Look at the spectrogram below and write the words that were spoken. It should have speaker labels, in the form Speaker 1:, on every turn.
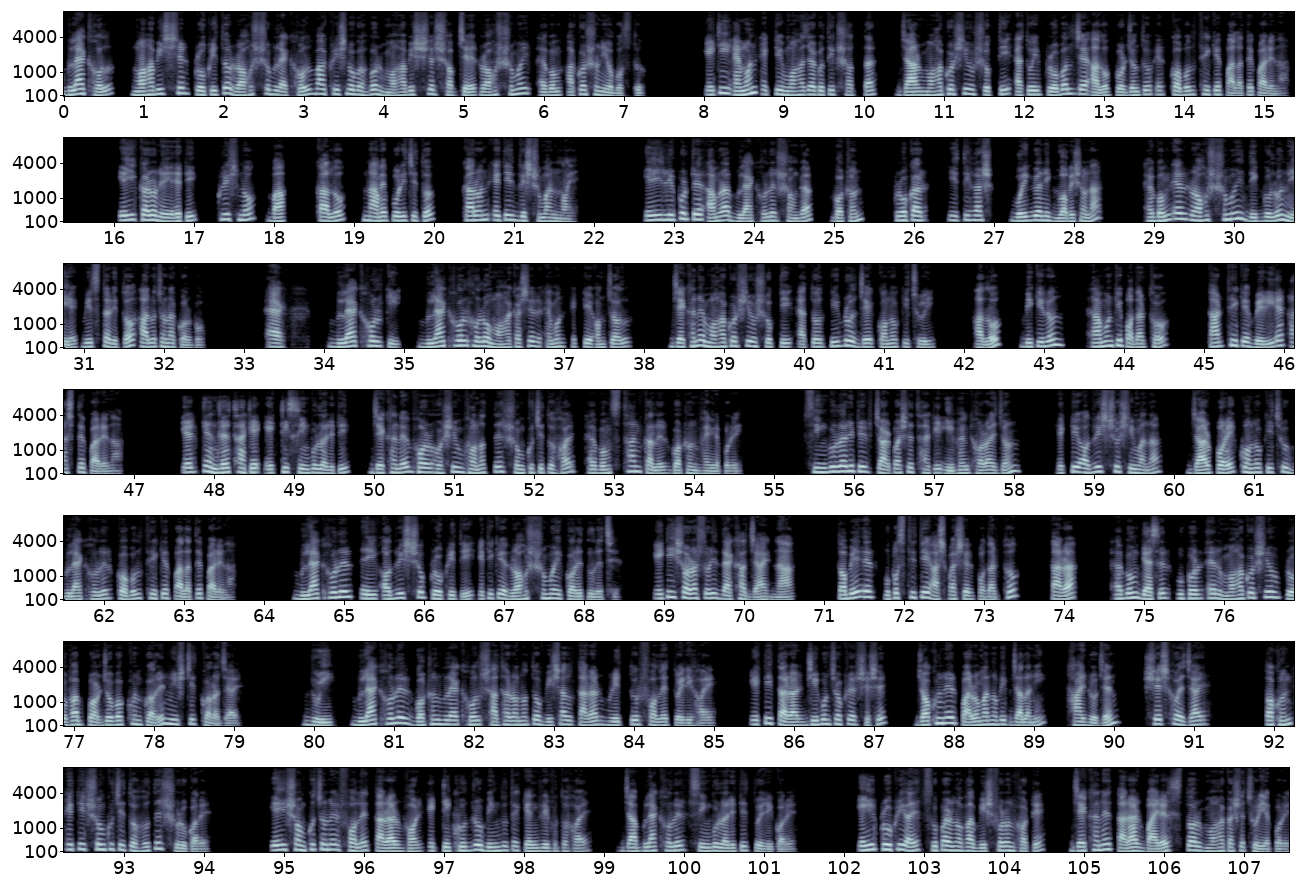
Speaker 1: Black hole মহাবিশ্বের প্রকৃত রহস্য ব্ল্যাক হোল বা কৃষ্ণগহ্বর মহাবিশ্বের সবচেয়ে রহস্যময় এবং আকর্ষণীয় বস্তু। এটি এমন একটি মহাজাগতিক সত্তা, যার মহাকর্ষীয় শক্তি এতই প্রবল যে আলো পর্যন্ত এর কবল থেকে পালাতে পারে না। এই কারণে এটি কৃষ্ণ বা কালো নামে পরিচিত, কারণ এটি দৃশ্যমান নয়। এই রিপোর্টে আমরা ব্ল্যাক হোলের সংজ্ঞা, গঠন, প্রকার, ইতিহাস, বৈজ্ঞানিক গবেষণা এবং এর রহস্যময় দিকগুলো নিয়ে বিস্তারিত আলোচনা করব। এক, ব্ল্যাক হোল কি? ব্ল্যাক হোল হলো মহাকাশের এমন একটি অঞ্চল, যেখানে মহাকর্ষীয় শক্তি এত তীব্র যে কোনো কিছুই, আলো, বিকিরণ, এমনকি পদার্থ, তার থেকে বেরিয়ে আসতে পারে না। এর কেন্দ্রে থাকে একটি সিঙ্গুলারিটি, যেখানে ভর অসীম ঘনত্বের সংকুচিত হয় এবং স্থানকালের গঠন ভেঙে পড়ে। সিঙ্গুলারিটির চারপাশে থাকে ইভেন্ট হরাইজন একটি অদৃশ্য সীমানা, যার পরে কোনো কিছু ব্ল্যাক হোলের কবল থেকে পালাতে পারে না। ব্ল্যাক হোলের এই অদৃশ্য প্রকৃতি এটিকে রহস্যময় করে তুলেছে। এটি সরাসরি দেখা যায় না, তবে এর উপস্থিতি আশপাশের পদার্থ, তারা, এবং গ্যাসের উপর এর মহাকর্ষীয় প্রভাব পর্যবেক্ষণ করে নিশ্চিত করা যায়। দুই, ব্ল্যাক হোলের গঠন ব্ল্যাক হোল সাধারণত বিশাল তারার মৃত্যুর ফলে তৈরি হয়। এটি তারার জীবনচক্রের শেষে যখন এর পারমাণবিক জ্বালানি, হাইড্রোজেন, শেষ হয়ে যায়, তখন এটি সংকুচিত হতে শুরু করে। এই সংকোচনের ফলে তারার ভর একটি ক্ষুদ্র বিন্দুতে কেন্দ্রীভূত হয়, যা ব্ল্যাক হোলের সিঙ্গুলারিটি তৈরি করে। এই প্রক্রিয়ায় সুপারনোভা বিস্ফোরণ ঘটে, যেখানে তারার বাইরের স্তর মহাকাশে ছড়িয়ে পড়ে।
